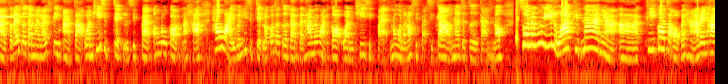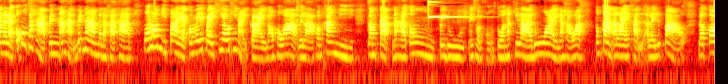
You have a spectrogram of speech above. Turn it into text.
อาจจะได้เจอกันในไลฟ์สตรีมอาจจะวันที่ 17 หรือ 18 ต้องดูก่อนนะคะ ถ้าไหววันที่ 17 เราก็จะเจอกันแต่ถ้าไม่ไหวก็วันที่ 18โน่นนะเนาะ18 19 น่าจะเจอกันเนาะส่วนวันพรุ่งนี้หรือว่าคลิปหน้าเนี่ยอ่าพี่ก็จะออกไปหาอะไรทานนั่นแหละก็คงจะหาเป็นอาหารเวียดนามนั่นแหละค่ะทาน เพราะว่ารอบนี้ไปอะก็ไม่ได้ไปเที่ยวที่ไหนไกลเนาะเพราะว่าเวลาค่อนข้างมีจำกัดนะคะ ต้องไปดูในส่วนของตัวนักกีฬาด้วยนะคะว่าต้องการอะไรค่ะหรืออะไรหรือเปล่า แล้วก็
